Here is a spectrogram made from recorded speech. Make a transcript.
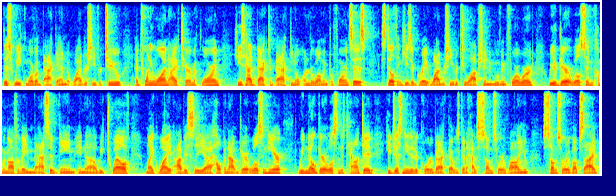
This week, more of a back end wide receiver two. At 21, I have Terry McLaurin. He's had back to back, you know, underwhelming performances. Still think he's a great wide receiver two option moving forward. We have Garrett Wilson coming off of a massive game in uh, week 12. Mike White obviously uh, helping out Garrett Wilson here. We know Garrett Wilson is talented. He just needed a quarterback that was going to have some sort of volume, some sort of upside.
